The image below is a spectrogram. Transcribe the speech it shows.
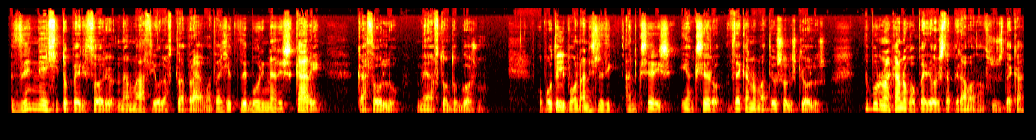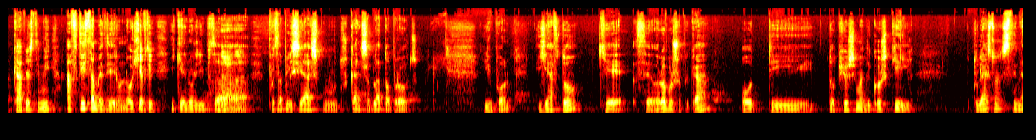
δεν έχει το περιθώριο να μάθει όλα αυτά τα πράγματα γιατί δεν μπορεί να ρισκάρει καθόλου με αυτόν τον κόσμο. Οπότε λοιπόν, αν, δηλαδή, αν ξέρεις ή αν ξέρω 10 νοματέου όλους και όλους, δεν μπορώ να κάνω εγώ περιόριστα πειράματα με αυτούς τους 10. Κάποια στιγμή αυτοί θα με δίνουν, όχι αυτοί οι καινούργοι που θα, ναι, ναι. που θα πλησιάσει, που τους κάνεις απλά το approach. Λοιπόν, γι' αυτό και θεωρώ προσωπικά ότι το πιο σημαντικό skill, τουλάχιστον στην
